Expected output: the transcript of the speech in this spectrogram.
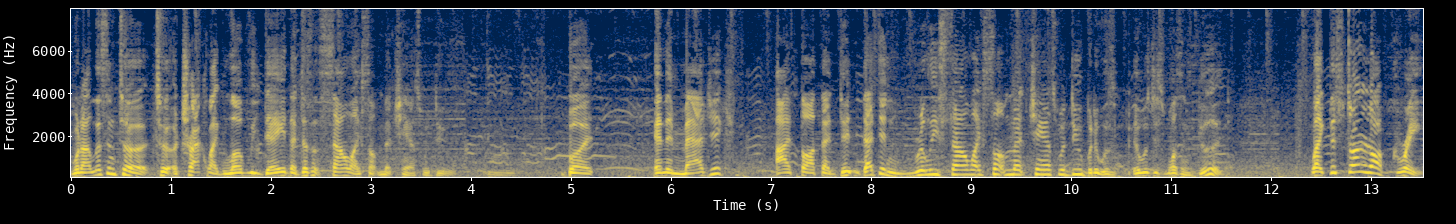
When I listen to to a track like Lovely Day, that doesn't sound like something that Chance would do. But and then Magic, I thought that didn't that didn't really sound like something that Chance would do, but it was it was just wasn't good. Like this started off great.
